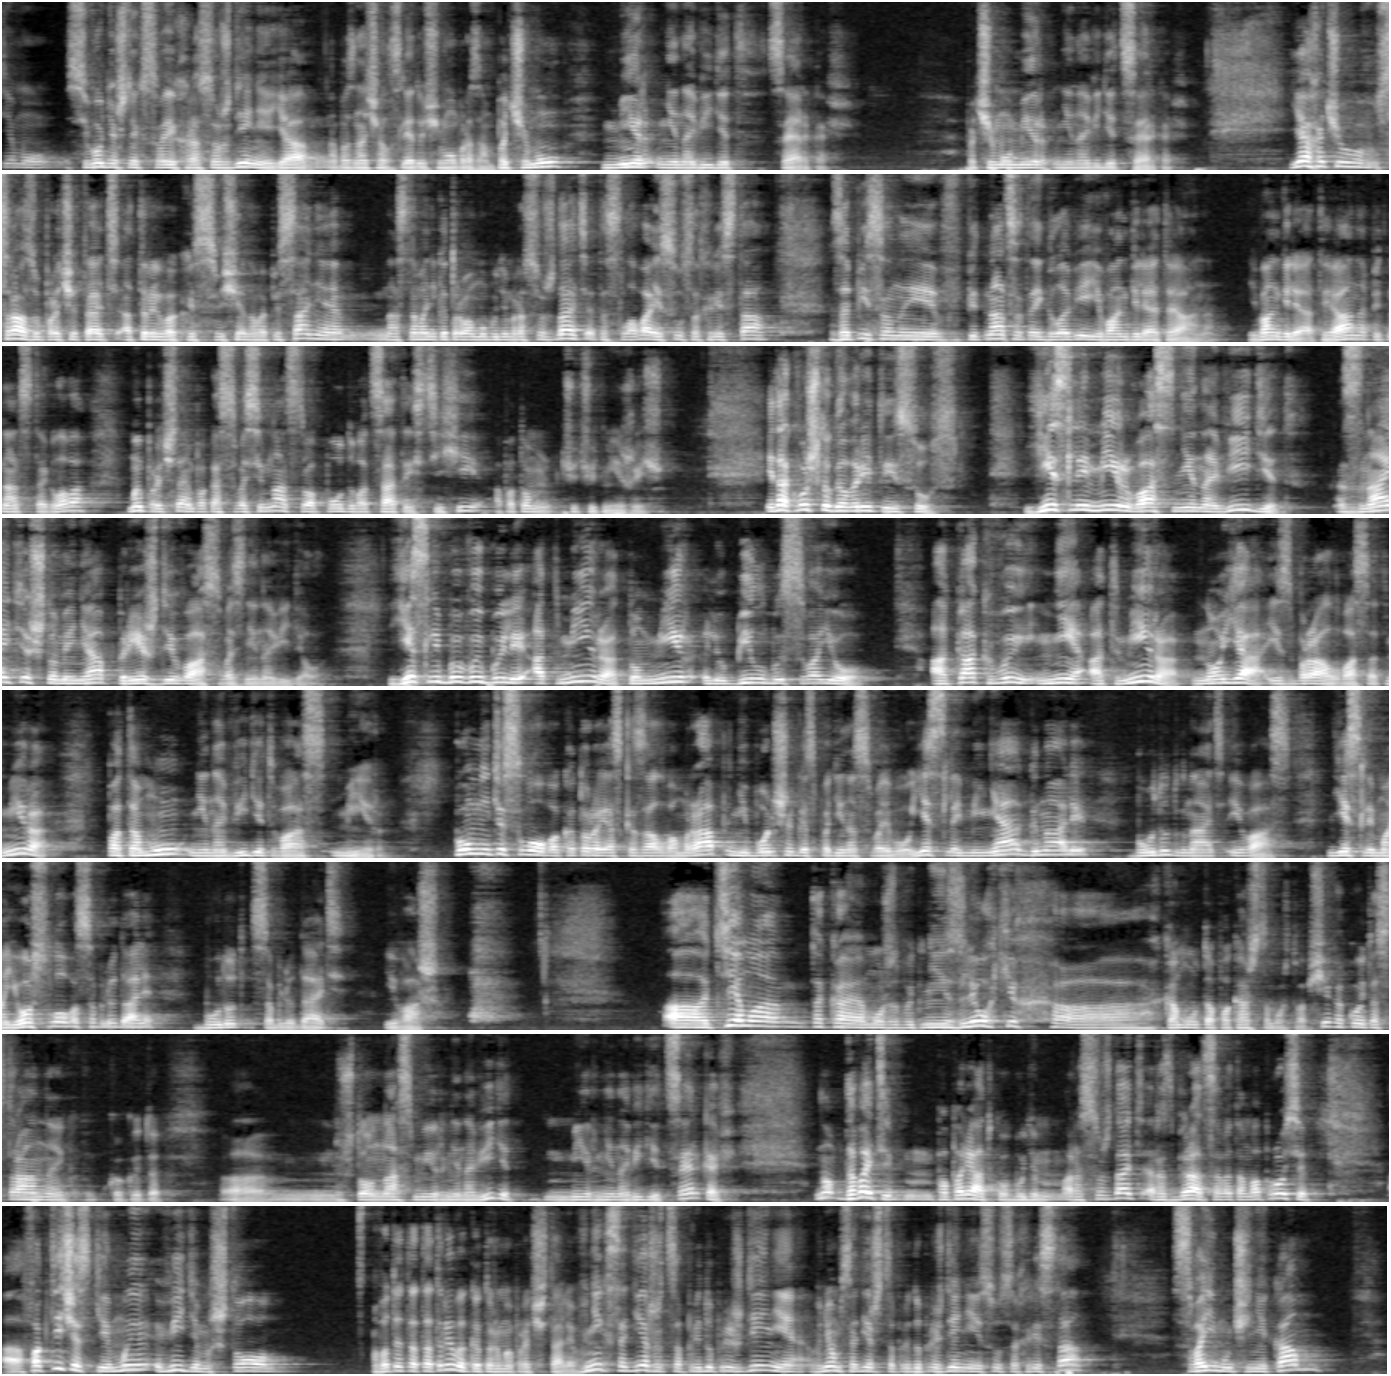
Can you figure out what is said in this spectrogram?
Тему сегодняшних своих рассуждений я обозначил следующим образом. Почему мир ненавидит церковь? Почему мир ненавидит церковь? Я хочу сразу прочитать отрывок из Священного Писания, на основании которого мы будем рассуждать. Это слова Иисуса Христа, записанные в 15 главе Евангелия от Иоанна. Евангелие от Иоанна, 15 глава. Мы прочитаем пока с 18 по 20 стихи, а потом чуть-чуть ниже еще. Итак, вот что говорит Иисус. «Если мир вас ненавидит, знайте, что меня прежде вас возненавидел. Если бы вы были от мира, то мир любил бы свое. А как вы не от мира, но я избрал вас от мира, потому ненавидит вас мир. Помните слово, которое я сказал вам, раб не больше господина своего. Если меня гнали, будут гнать и вас. Если мое слово соблюдали, будут соблюдать и ваши. А, тема такая, может быть, не из легких, а, кому-то покажется, может, вообще какой-то странной, какой-то, а, что нас мир ненавидит, мир ненавидит церковь. Но давайте по порядку будем рассуждать, разбираться в этом вопросе. Фактически мы видим, что вот этот отрывок, который мы прочитали, в них содержится предупреждение, в нем содержится предупреждение Иисуса Христа своим ученикам.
